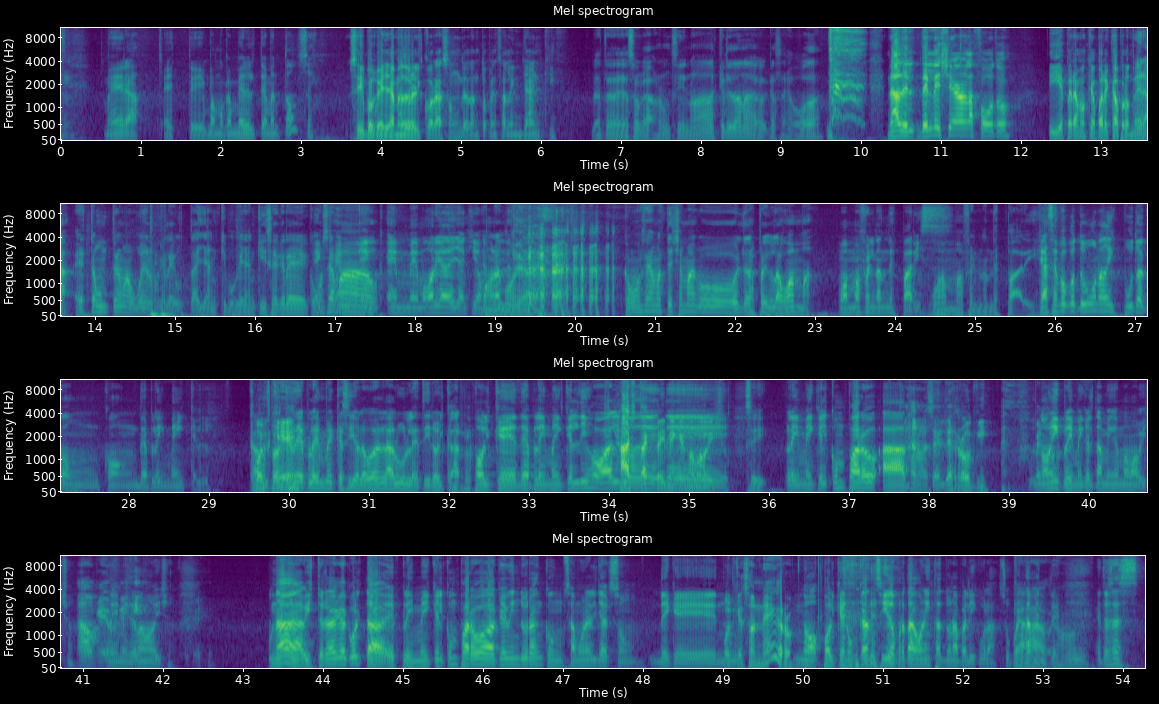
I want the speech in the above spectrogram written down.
Mira, este, vamos a cambiar el tema entonces. Sí, porque ya me duele el corazón de tanto pensar en Yankee. Fíjate de eso, cabrón. Si no has escrito nada, que se joda. Nada, denle share a la foto y esperamos que aparezca pronto. Mira, este es un tema bueno que le gusta a Yankee, porque Yankee se cree. ¿Cómo En- se llama? En, en- en memoria de Yankee vamos En a hablar memoria de de- ¿Cómo se llama este chamaco, el de las películas? Juanma. Juanma Fernández París. Juanma Fernández París. Que hace poco tuvo una disputa con, con The Playmaker. ¿Por qué? que de Playmaker, si yo lo veo en la luz, le tiro el carro. Porque The Playmaker dijo algo Hashtag de, Playmaker de- mamabicho. Sí. Playmaker comparó a... Ah, no, ese es el de Rocky. No, y Playmaker también es mamabicho. Ah, ok. Playmaker es mamabicho. Nada, historia larga corta. eh, Playmaker comparó a Kevin Durant con Samuel L. Jackson. De que... Porque son negros. No, porque nunca han sido protagonistas de una película, supuestamente. Cabrón. Entonces,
